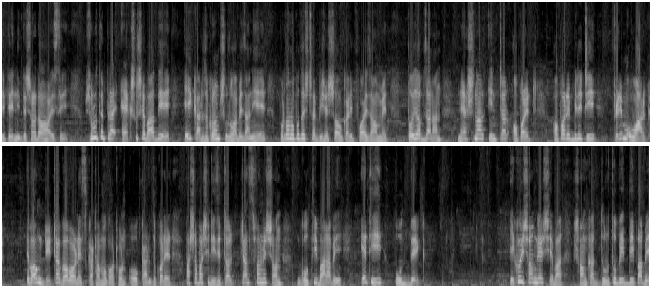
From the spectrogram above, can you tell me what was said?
দিতে নির্দেশনা দেওয়া হয়েছে। শুরুতে প্রায় একশো সেবা দিয়ে এই কার্যক্রম শুরু হবে জানিয়ে প্রধান উপদেষ্টা বিশেষ সহকারী ফয়েজ আহমেদ তৈয়ব জানান, national inter operate, operability framework এবং ডেটা গভর্নেন্স কাঠামো গঠন ও কার্যকরের পাশাপাশি ডিজিটাল ট্রান্সফরমেশন গতি বাড়াবে, এটি উদ্বেগ। একই সঙ্গে সেবা সংখ্যা দ্রুত বৃদ্ধি পাবে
